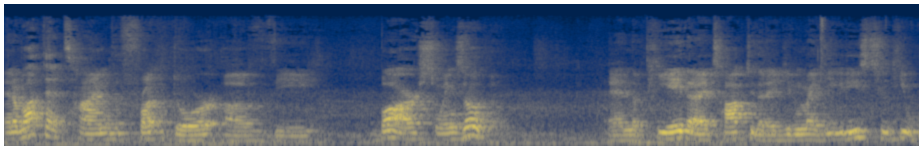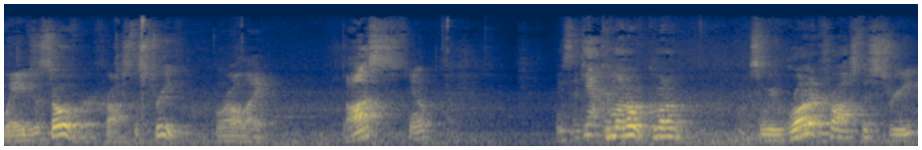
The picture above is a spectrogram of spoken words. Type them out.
And about that time, the front door of the bar swings open. And the PA that I talked to, that I'd given my DVDs to, he waves us over across the street. We're all like, us? You know? He's like, yeah, come on over, come on over. So we run across the street,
